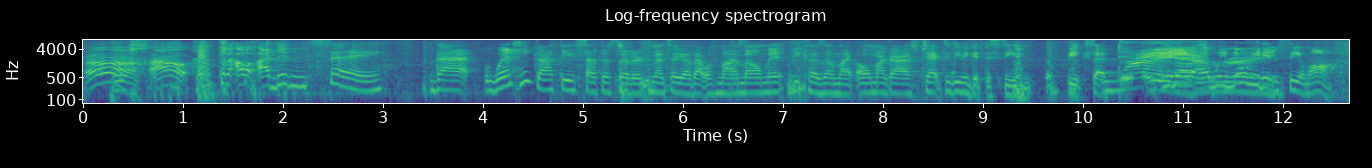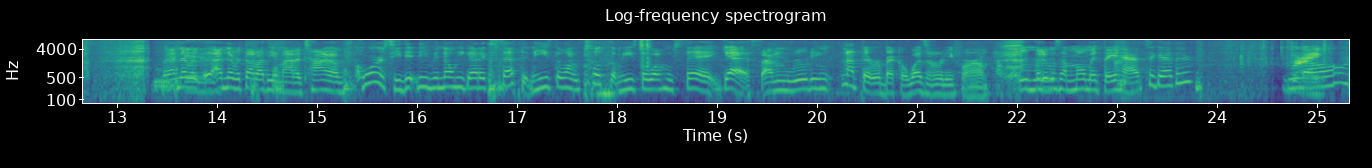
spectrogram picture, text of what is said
Oh, oh. Can I, oh, I didn't say that when he got the acceptance letter. Can I tell y'all that was my moment because I'm like, oh my gosh, Jack didn't even get to see him be accepted. Right, You know, we knew he didn't see him off. But I never, I never thought about the amount of time. Of course, he didn't even know he got accepted, and he's the one who took him. He's the one who said, "Yes, I'm rooting." Not that Rebecca wasn't rooting for him, but it mm-hmm. was a moment they had together. You Right. know,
